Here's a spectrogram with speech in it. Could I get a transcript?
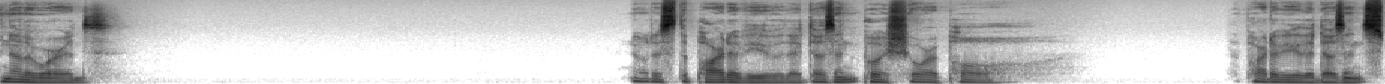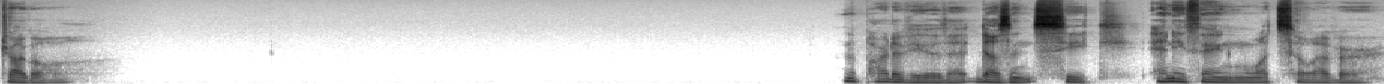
In other words, Notice the part of you that doesn't push or pull, the part of you that doesn't struggle. The part of you that doesn't seek anything whatsoever.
